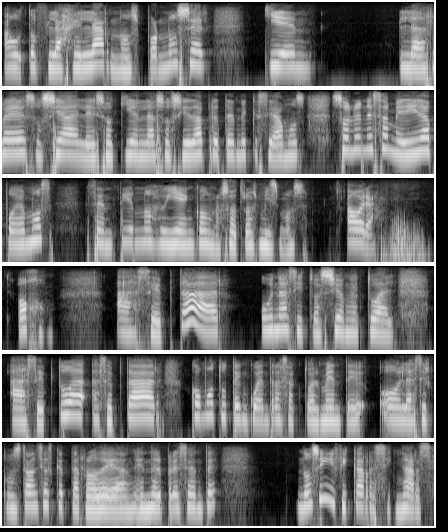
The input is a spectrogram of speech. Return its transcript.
autoflagelarnos por no ser quien las redes sociales o quien la sociedad pretende que seamos, solo en esa medida podemos sentirnos bien con nosotros mismos. Ahora, ojo, aceptar una situación actual, aceptar cómo tú te encuentras actualmente o las circunstancias que te rodean en el presente, no significa resignarse.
